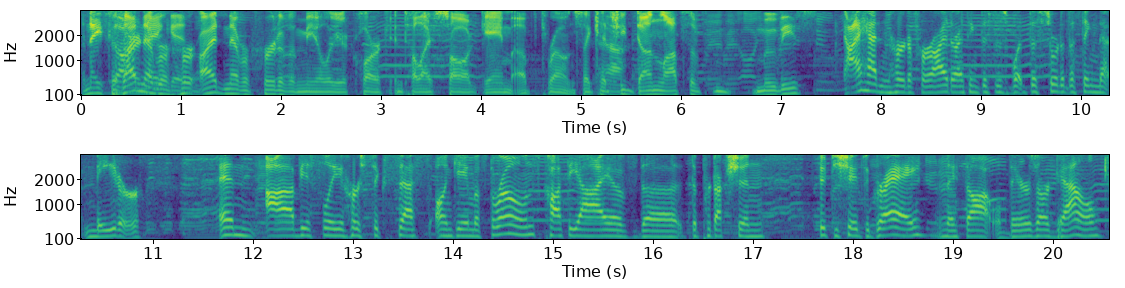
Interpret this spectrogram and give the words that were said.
And they Because I'd never naked. heard, I'd never heard of Emilia Clarke until I saw Game of Thrones. Like, had she done lots of m- movies? I hadn't heard of her either. I think this is what the sort of the thing that made her. And obviously, her success on Game of Thrones caught the eye of the the production, Fifty Shades of Grey, and they thought, "Well, there's our gal. She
